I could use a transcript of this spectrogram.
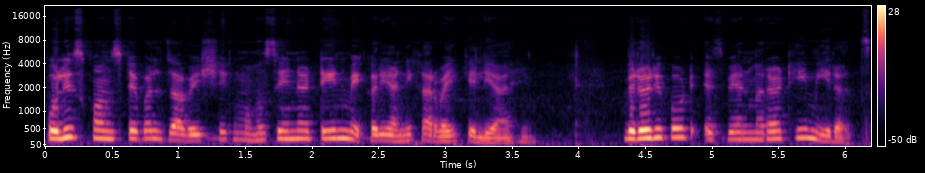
पोलीस कॉन्स्टेबल जावेद शेख मोहसिन टीन मेकर यांनी कारवाई केली आहे. Bureau report S B N Marathi Miraj.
